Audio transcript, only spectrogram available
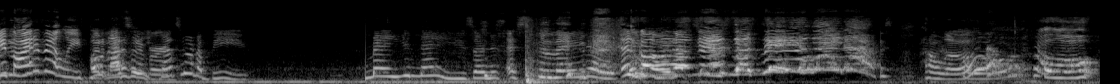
It might have been a leaf, but Oh, it might have been a that's, bird. that's not a bee. Mayonnaise on an escalator. It's going upstairs. So see you later. Hello. Hello.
